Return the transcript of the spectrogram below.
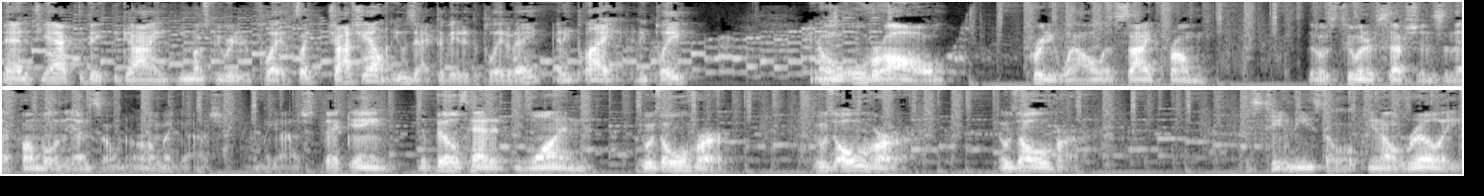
that if you activate the guy, he must be ready to play. It's like Josh Allen. He was activated to play today, and he played. And he played, you know, overall pretty well, aside from those two interceptions and that fumble in the end zone. Oh my gosh. Oh my gosh. That game, the Bills had it won. It was over. It was over. It was over. This team needs to, you know, really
